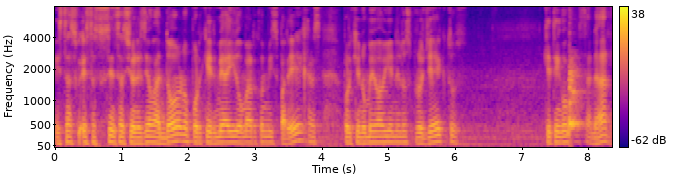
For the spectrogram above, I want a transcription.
Estas, estas sensaciones de abandono, ¿por qué me ha ido mal con mis parejas? ¿Por qué no me va bien en los proyectos? ¿Qué tengo que sanar?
